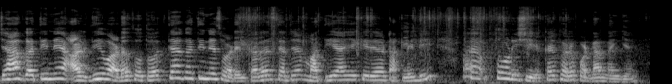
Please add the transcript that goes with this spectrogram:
ज्या गतीने अर्धी वाढत होतं त्या गतीनेच वाढेल. कारण त्याच्या माती आहे की त्या टाकलेली थोडीशी आहे. काही फरक पडणार नाही आहे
